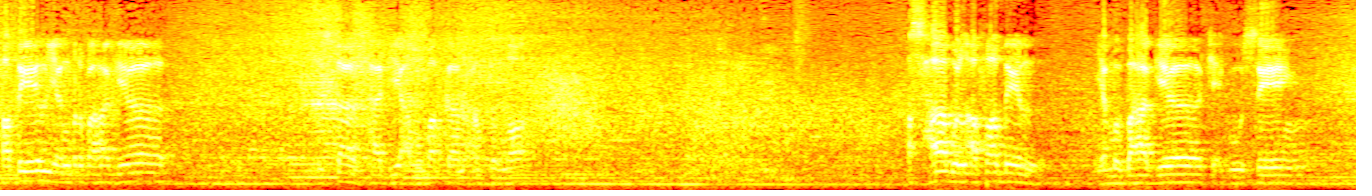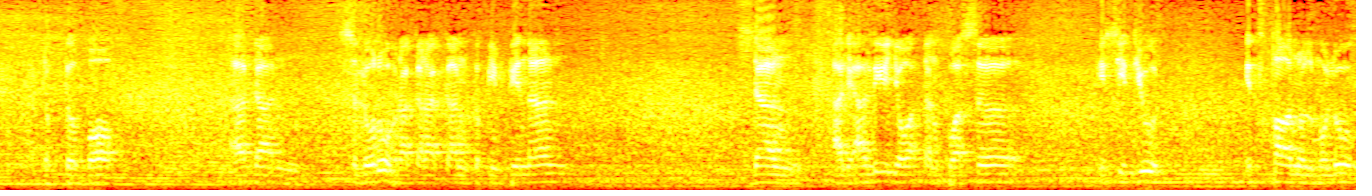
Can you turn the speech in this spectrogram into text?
Fadil yang berbahagia Ustaz Haji Abu Bakar Abdullah Ashabul Afadil yang berbahagia Cikgu Sing Dr. Bob dan seluruh rakan-rakan kepimpinan dan ahli-ahli jawatan kuasa Institut Itqanul Muluk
